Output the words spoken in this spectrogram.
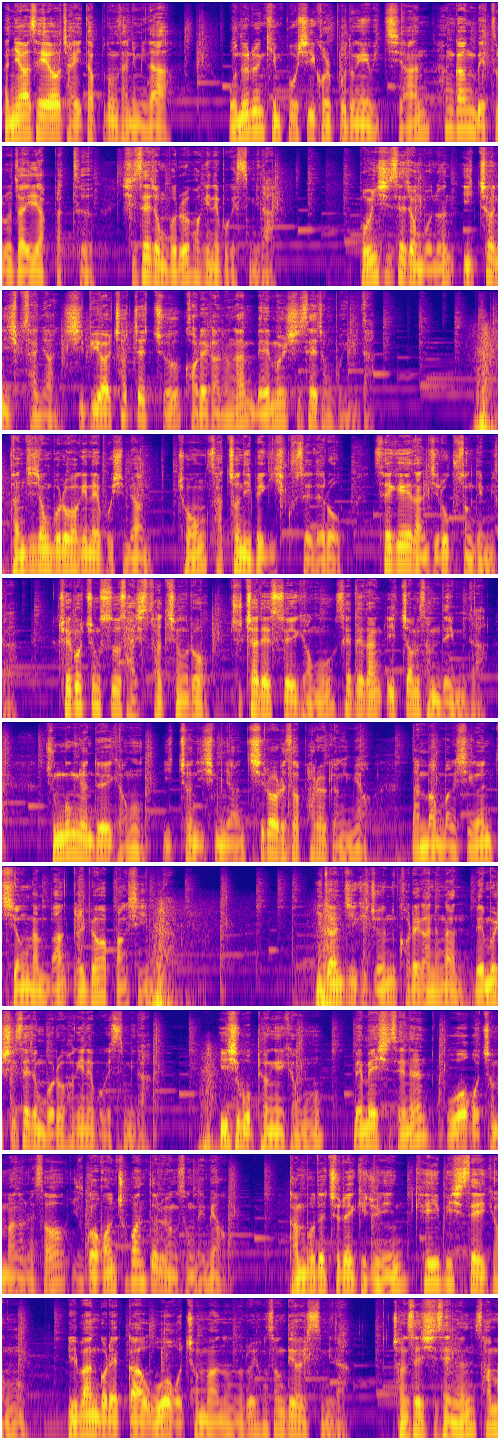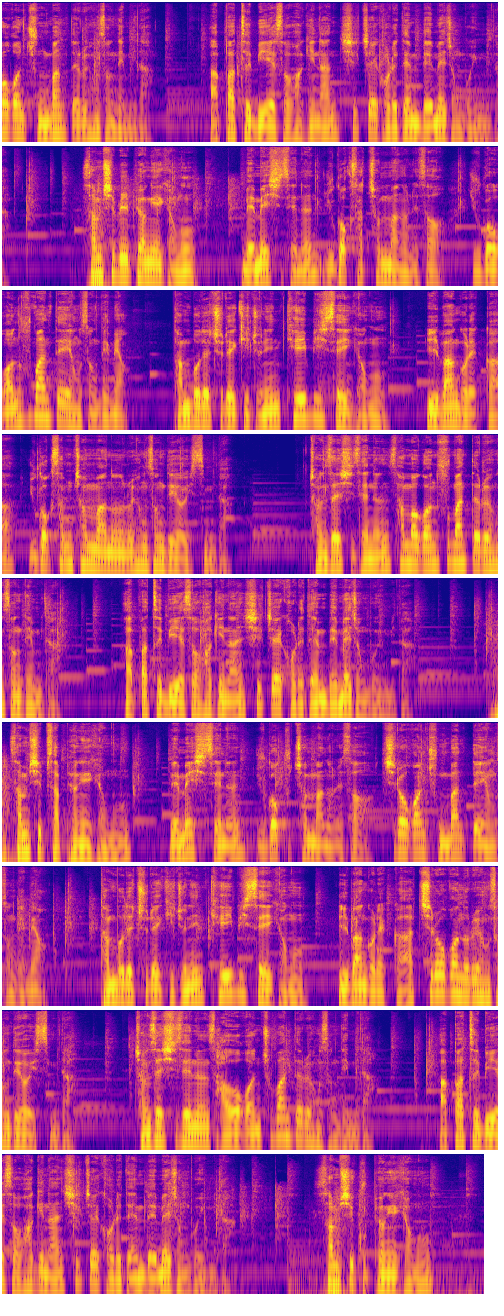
안녕하세요. 자이탑 부동산입니다. 오늘은 김포시 걸포동에 위치한 한강 메트로자이 아파트 시세 정보를 확인해 보겠습니다. 본 시세 정보는 2024년 12월 첫째 주 거래 가능한 매물 시세 정보입니다. 단지 정보를 확인해 보시면 총 4,229세대로 3개의 단지로 구성됩니다. 최고층 수 44층으로 주차 대수의 경우 세대당 1.3대입니다. 준공연도의 경우 2020년 7월에서 8월경이며 난방 방식은 지역 난방 열병합 방식입니다. 이 단지 기준 거래 가능한 매물 시세 정보를 확인해 보겠습니다. 25평의 경우 매매 시세는 5억 5천만 원에서 6억 원 초반대로 형성되며 담보대출의 기준인 KB 시세의 경우 일반 거래가 5억 5천만 원으로 형성되어 있습니다. 전세 시세는 3억 원 중반대로 형성됩니다. 아파트 미에서 확인한 실제 거래된 매매 정보입니다. 31평의 경우 매매 시세는 6억 4천만 원에서 6억 원 후반대에 형성되며 담보대출의 기준인 KB 시세의 경우 일반 거래가 6억 3천만 원으로 형성되어 있습니다. 전세 시세는 3억 원 후반대로 형성됩니다. 아파트 미에서 확인한 실제 거래된 매매 정보입니다. 34평의 경우 매매 시세는 6억 9천만 원에서 7억 원 중반대에 형성되며 담보대출의 기준인 KB세의 경우 일반 거래가 7억 원으로 형성되어 있습니다. 전세 시세는 4억 원 초반대로 형성됩니다. 아파트 비에서 확인한 실제 거래된 매매 정보입니다. 39평의 경우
